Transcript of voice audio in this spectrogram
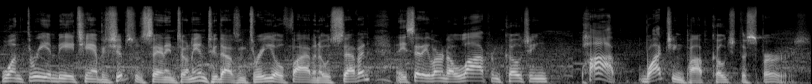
won three NBA championships with San Antonio in 2003, 05, and 07, and he said he learned a lot from coaching Pop, watching Pop coach the Spurs.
